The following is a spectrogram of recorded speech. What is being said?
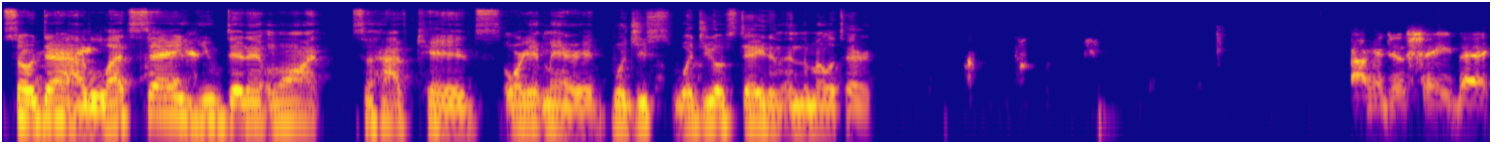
So, Dad, let's say you didn't want to have kids or get married. Would you would you have stayed in, in the military? I'm gonna just say that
